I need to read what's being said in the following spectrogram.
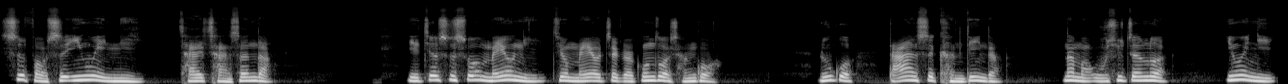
是否是因为你才产生的，也就是说，没有你就没有这个工作成果。如果答案是肯定的，那么无需争论，因为你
